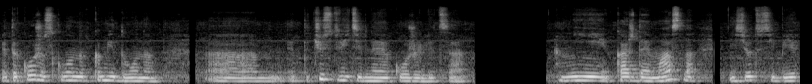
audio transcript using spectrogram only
это кожа склонна к комедонам, это чувствительная кожа лица. Не каждое масло несет в себе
